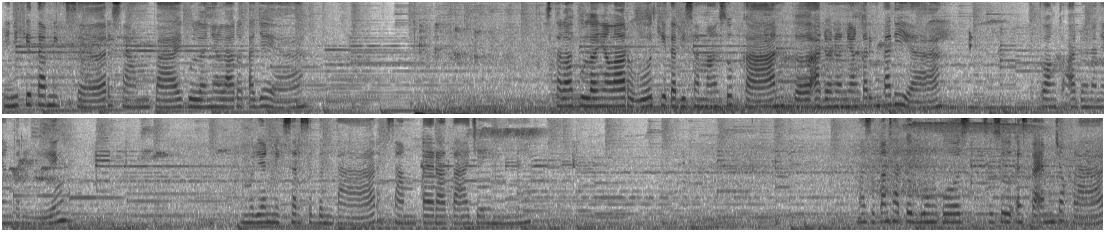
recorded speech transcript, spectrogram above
Ini kita mixer sampai gulanya larut aja ya. Setelah gulanya larut kita bisa masukkan ke adonan yang kering tadi ya. Tuang ke adonan yang kering. Kemudian mixer sebentar sampai rata aja ini masukkan satu bungkus susu SKM coklat.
